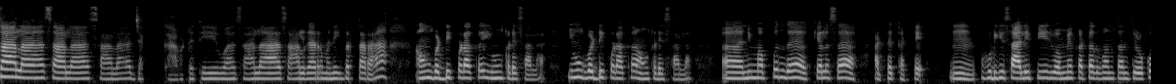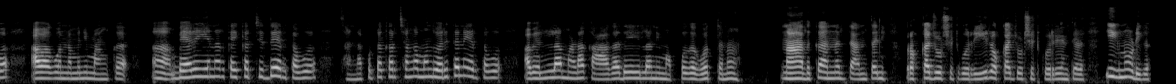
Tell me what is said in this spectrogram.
ಸಾಲ ಸಾಲ ಸಾಲ ದೇವ ಸಾಲ. ಸಾಲಗಾರ ಮನೆಗೆ ಬರ್ತಾರ, ಅವ್ನ ಬಡ್ಡಿ ಕೊಡಾಕ ಇವ್ನ ಕಡೆ ಸಾಲ. ಇವ್ನ ಬಡ್ಡಿ ಕೊಡಾಕ ಅವ್ನ ಕಡೆ ಸಾಲ. ನಿಮ್ಮ ಅಪ್ಪಂದ ಕೆಲಸ ಅಟ್ಟಕಟ್ಟೆ. ಹ್ಞೂ ಹುಡುಗಿ ಸಾಲಿ ಪೀಜ್ ಒಮ್ಮೆ ಕಟ್ಟೋದು ಅಂತ ತಿಳ್ಕೊ, ಅವಾಗ ಒಂದು ನಮನಿ ಮಂಕ. ಬೇರೆ ಏನಾರು ಕೈ ಖರ್ಚಿದ್ದೇ ಇರ್ತಾವೆ. ಸಣ್ಣ ಪುಟ್ಟ ಖರ್ಚು ಹಂಗೆ ಮುಂದುವರಿತಾನೆ ಇರ್ತಾವೆ. ಅವೆಲ್ಲ ಮಾಡಕ್ಕೆ ಆಗೋದೇ ಇಲ್ಲ ನಿಮ್ಮ ಅಪ್ಪಗ ಗೊತ್ತನ? ನಾ ಅದಕ್ಕೆ ಅನ್ನತ್ತೆ ಅಂತಾನೆ. ರೊಕ್ಕ ಜೋಡ್ಸಿಟ್ಕೊರಿ ರೊಕ್ಕ ಜೋಡ್ಸಿಟ್ಕೊರಿ ಅಂತೇಳಿ. ಈಗ ನೋಡಿ ಈಗ,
